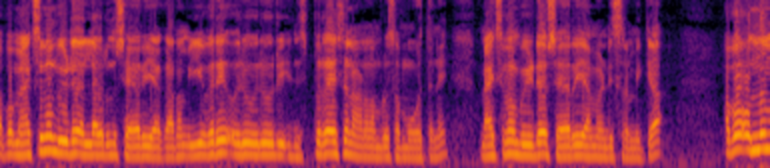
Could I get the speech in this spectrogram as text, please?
അപ്പോൾ മാക്സിമം വീഡിയോ എല്ലാവരും ഒന്ന് ഷെയർ ചെയ്യുക. കാരണം ഇവർ ഒരു ഒരു ഒരു ഇൻസ്പിറേഷൻ ആണ് നമ്മുടെ സമൂഹത്തിന്. മാക്സിമം വീഡിയോ ഷെയർ ചെയ്യാൻ വേണ്ടി ശ്രമിക്കുക. അപ്പോൾ ഒന്നും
